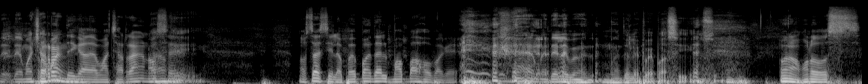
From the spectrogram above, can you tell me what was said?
De, de macharrán. de Macharrán, no Ah, sé. No sé si le puedes poner más bajo para que. métele, métele pepa así. sí. bueno, uno, dos.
